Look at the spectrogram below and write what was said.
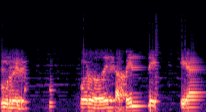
un recuerdo de esa pelea.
